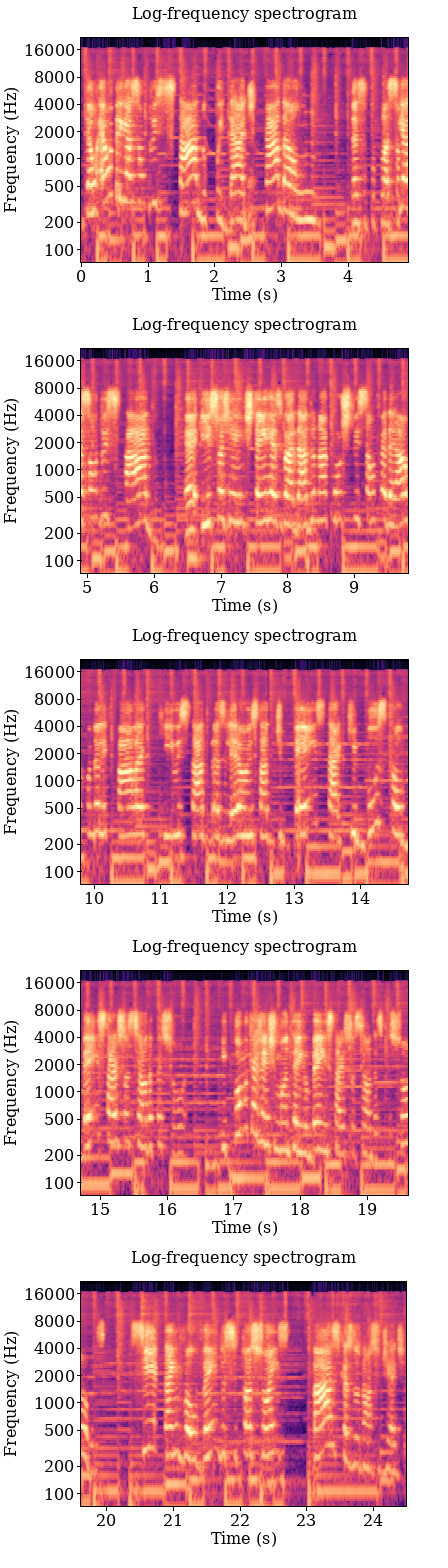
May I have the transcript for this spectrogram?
Então, é uma obrigação do Estado cuidar de cada um dessa população, é obrigação do Estado é, isso a gente tem resguardado na Constituição Federal, quando ele fala que o Estado brasileiro é um Estado de bem-estar, que busca o bem-estar social da pessoa. E como que a gente mantém o bem-estar social das pessoas se está envolvendo situações básicas do nosso dia a dia?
